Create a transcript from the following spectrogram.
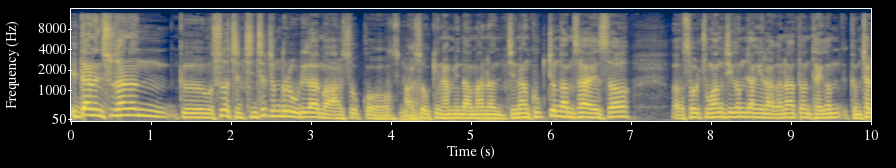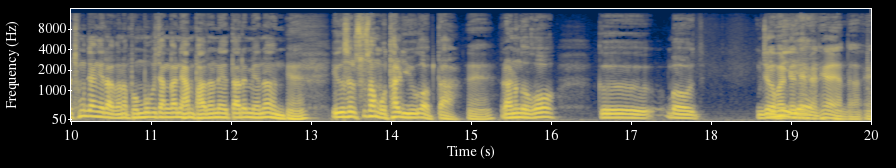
일단은 수사는 그 수사 진- 진척 정도를 우리가 뭐 알 수 없고 알 수 없긴 합니다만은 지난 국정감사에서 어, 서울중앙지검장이라거나 또는 대검 검찰총장이라거나 법무부 장관이 한 발언에 따르면은 예. 이것을 수사 못할 이유가 없다라는 예. 거고 그뭐 문제가 발견되면 예. 해야 한다. 예.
